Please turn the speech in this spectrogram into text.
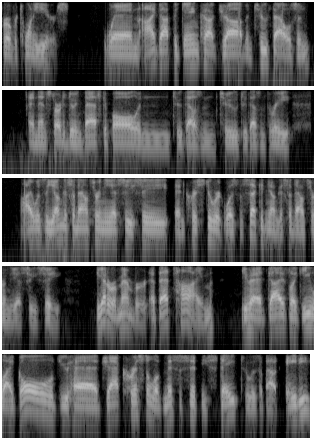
for over 20 years. When I got the Gamecock job in 2000, and then started doing basketball in 2002, 2003. I was the youngest announcer in the SEC, and Chris Stewart was the second youngest announcer in the SEC. You got to remember, at that time, you had guys like Eli Gold, you had Jack Cristil of Mississippi State, who was about 80,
